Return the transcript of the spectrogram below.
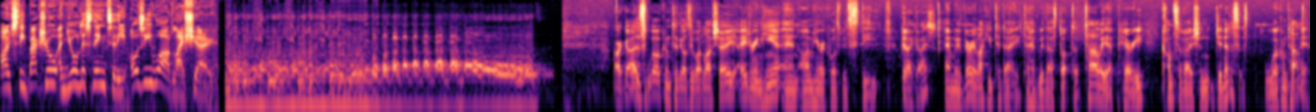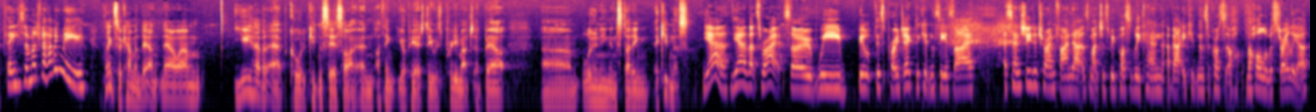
I'm Steve Backshaw, and you're listening to the Aussie Wildlife Show. All right, guys, welcome to the Aussie Wildlife Show. Adrian here, and I'm here, of course, with Steve. G'day, guys. And we're very lucky today to have with us Dr. Tahlia Perry, conservation geneticist. Welcome, Tahlia. Thank you so much for having me. Thanks for coming down. Now, um, you have an app called Echidna CSI, and I think your PhD was pretty much about um, learning and studying echidnas. Yeah, yeah, that's right. So we built this project, Echidna CSI, essentially to try and find out as much as we possibly can about echidnas across the whole of Australia.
